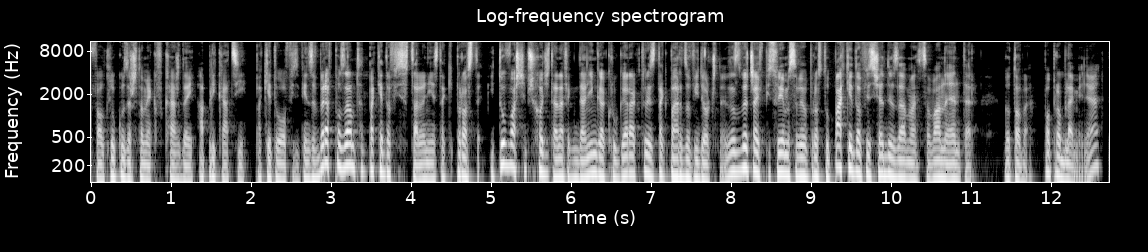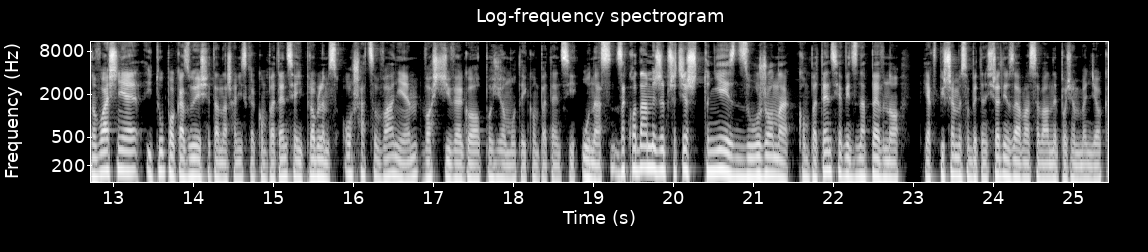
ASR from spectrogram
w Outlooku, zresztą jak w każdej aplikacji pakietu Office, więc wbrew pozorom ten pakiet Office wcale nie jest taki prosty. I tu właśnie przychodzi ten efekt Dunninga-Krugera, który jest tak bardzo widoczny. Zazwyczaj wpisujemy sobie po prostu pakiet Office średnio zaawansowany, Enter gotowe, po problemie, nie? No właśnie i tu pokazuje się ta nasza niska kompetencja i problem z oszacowaniem właściwego poziomu tej kompetencji u nas. Zakładamy, że przecież to nie jest złożona kompetencja, więc na pewno jak wpiszemy sobie ten średnio zaawansowany poziom będzie ok,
